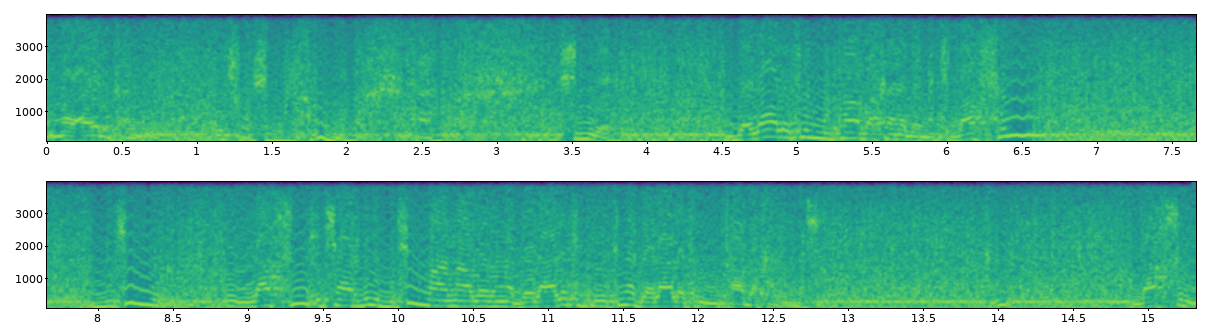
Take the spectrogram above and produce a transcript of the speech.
Onlar ayrı kan uçmuşum şimdi delaletin mutabaka ne demek? Lafzın bütün lafzın içerdiği bütün manalarına delalet etmesine delaletin mutabakalıdır lafzın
